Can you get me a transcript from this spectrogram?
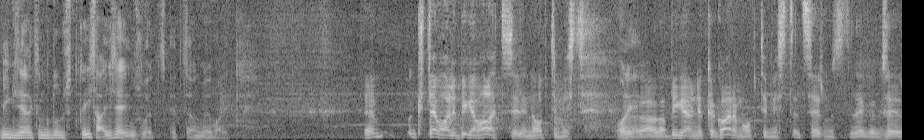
mingil hetkel mulle tundus, et ka isa ise ei usu, et, et see on võimalik eks tema oli pigem alati selline optimist, aga, aga pigem niisugune karm optimist, et selles mõttes, et ega see,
